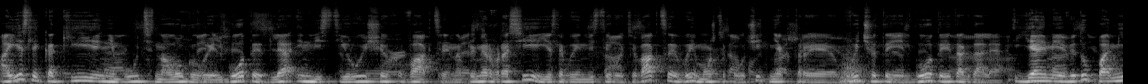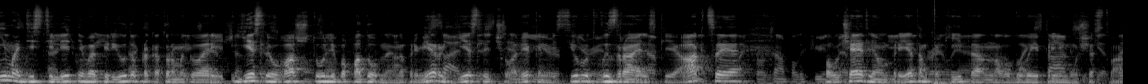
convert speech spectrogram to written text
А если какие-нибудь налоговые льготы для инвестирующих в акции? Например, в России, если вы инвестируете в акции, вы можете получить некоторые вычеты, льготы и так далее. Я имею в виду помимо десятилетнего периода, про который мы говорили. Если у вас что-либо подобное, например, если человек инвестирует в израильские акции, получает получает ли он при этом какие-то налоговые преимущества.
